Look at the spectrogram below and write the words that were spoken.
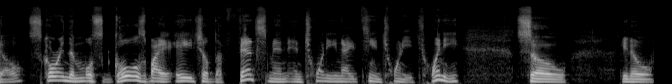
AHL, scoring the most goals by an AHL defenseman in 2019 2020. So, you know,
